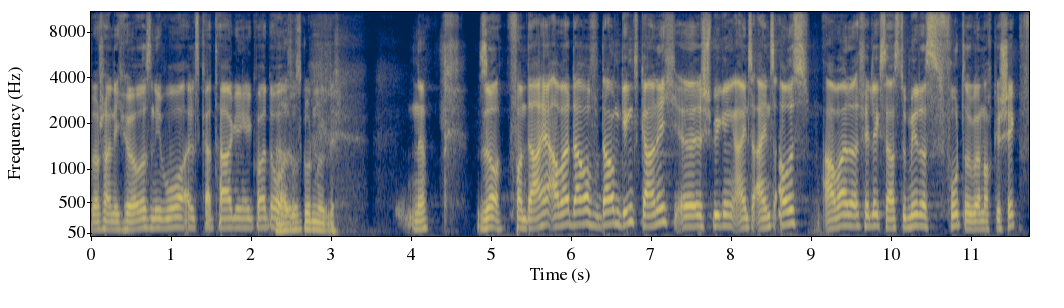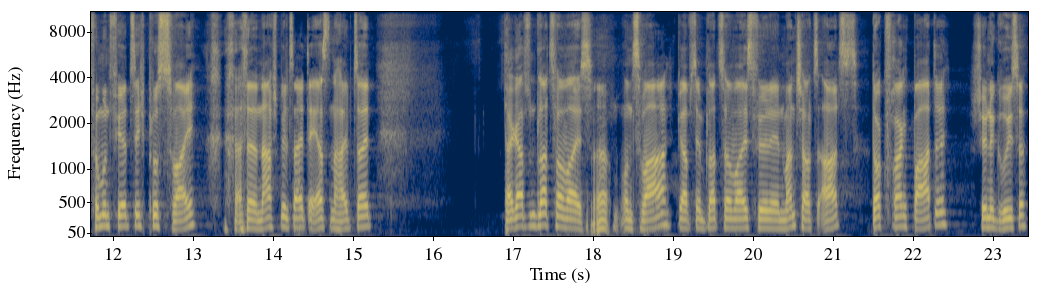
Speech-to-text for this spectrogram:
wahrscheinlich höheres Niveau als Katar gegen Ecuador. Ja, das ist gut möglich. Ne? So, von daher, aber darauf, darum ging's gar nicht. Äh, Das Spiel ging 1-1 aus. Aber Felix, hast du mir das Foto sogar noch geschickt. 45 plus 2, also Nachspielzeit der ersten Halbzeit. Da gab's einen Platzverweis. Ja. Und zwar gab's den Platzverweis für den Mannschaftsarzt, Doc Frank Bartel. Schöne Grüße.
